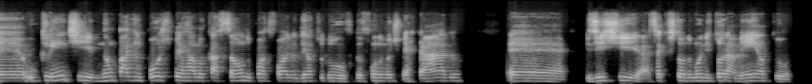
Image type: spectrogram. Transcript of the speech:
É, o cliente não paga imposto pela alocação do portfólio dentro do, do fundo multimercado. É, existe essa questão do monitoramento,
